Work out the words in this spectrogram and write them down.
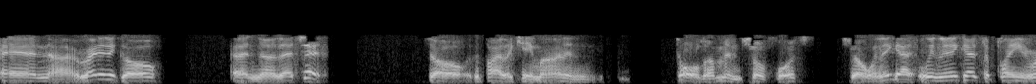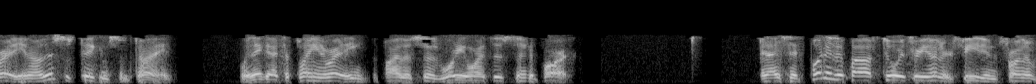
and uh, ready to go, and uh, that's it." So the pilot came on and told them and so forth. So when they got when they got the plane ready, you know, this was taking some time. When they got the plane ready, the pilot says, "Where do you want this thing to park?" And I said, "Put it about two or three hundred feet in front of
